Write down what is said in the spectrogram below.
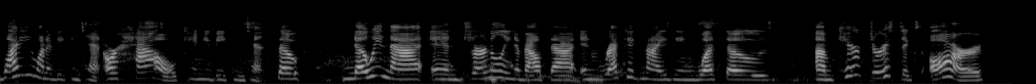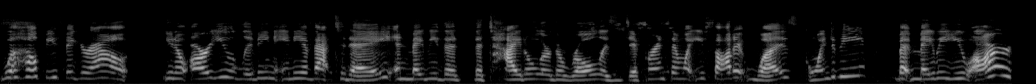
Why do you want to be content, or how can you be content? So, knowing that and journaling about that and recognizing what those um, characteristics are will help you figure out you know are you living any of that today and maybe the the title or the role is different than what you thought it was going to be but maybe you are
